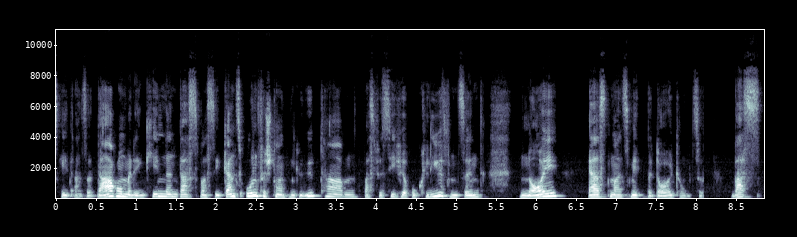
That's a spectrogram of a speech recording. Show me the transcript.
Es geht also darum, mit den Kindern das, was sie ganz unverstanden geübt haben, was für sie Hieroglyphen sind, neu erstmals mit Bedeutung zu. Was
